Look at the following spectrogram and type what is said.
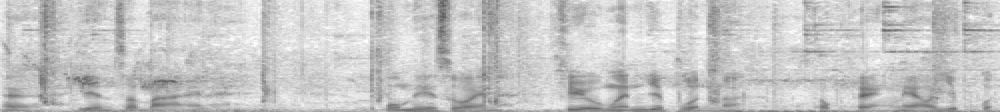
เออ เย็นสบายเลยมุมนี้สวยนะฟิลเหมือนญี่ปุ่นเนาะตกแต่งแนวญี่ปุ่น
